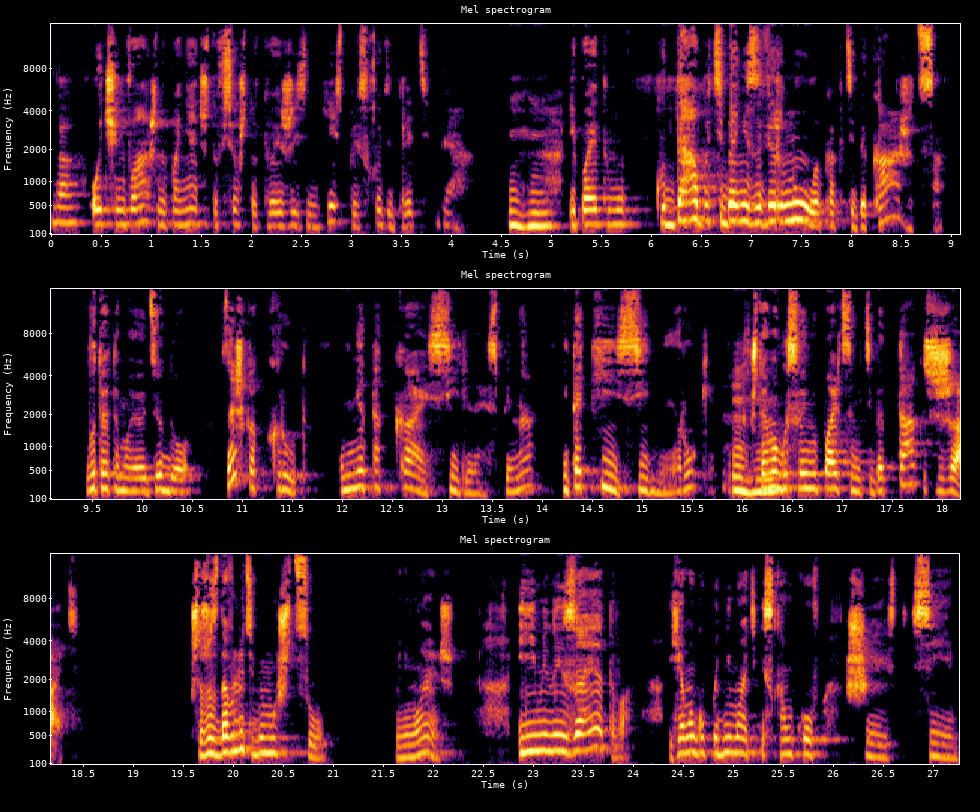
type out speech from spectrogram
Да. Очень важно понять, что все, что в твоей жизни есть, происходит для тебя. Угу. И поэтому, куда бы тебя ни завернуло, как тебе кажется, вот это мое дзюдо. Знаешь, как круто? У меня такая сильная спина и такие сильные руки, Угу. что я могу своими пальцами тебя так сжать, что раздавлю тебе мышцу. Понимаешь? И именно из-за этого я могу поднимать из комков 6, 7,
